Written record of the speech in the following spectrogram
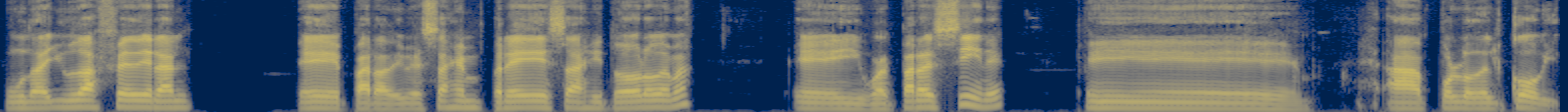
una ayuda federal para diversas empresas y todo lo demás, igual para el cine, por lo del COVID.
